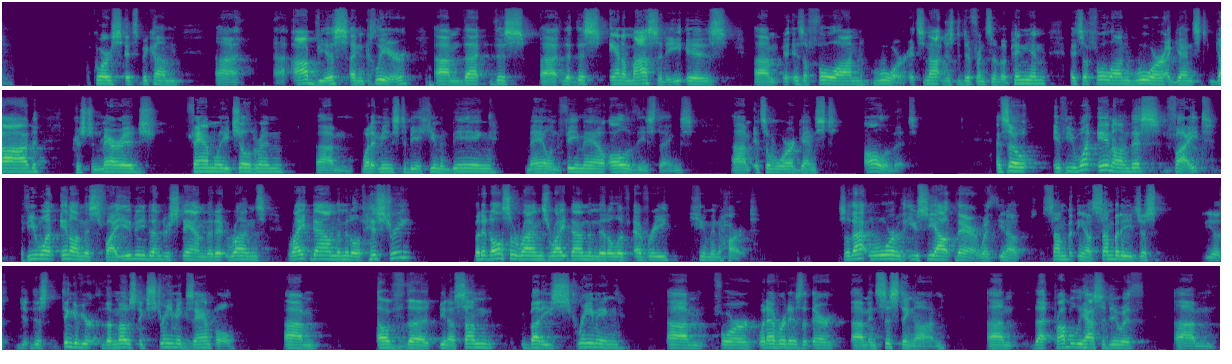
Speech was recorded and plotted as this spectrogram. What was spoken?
Of course, it's become uh, uh, obvious and clear um, that this uh, that this animosity is um, is a full on war. It's not just a difference of opinion, it's a full on war against God, Christian marriage, family, children, um, what it means to be a human being, male and female, all of these things. Um, it's a war against all of it. And so, if you want in on this fight, if you want in on this fight, you need to understand that it runs right down the middle of history, but it also runs right down the middle of every human heart. So that war that you see out there with, you know, some, you know, somebody just, you know, just think of your, the most extreme example um, of the, you know, somebody screaming um, for whatever it is that they're um, insisting on. Um, that probably has to do with, um,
